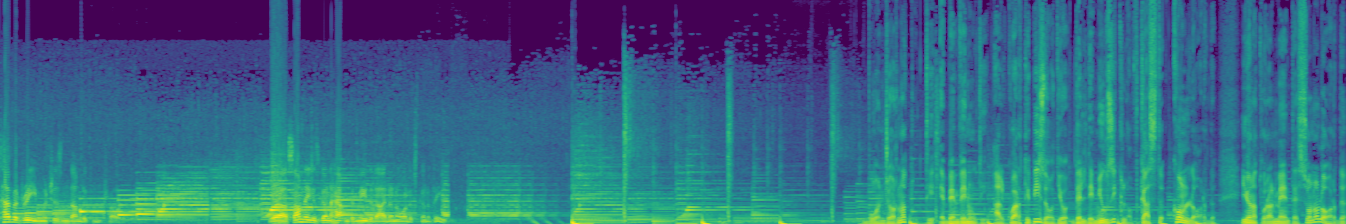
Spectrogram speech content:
have a dream which isn't under control. Well, something is going to happen to me that I don't know what it's going to be. Buongiorno a tutti e benvenuti al quarto episodio del The Music Lovecast con Lord. Io naturalmente sono Lord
